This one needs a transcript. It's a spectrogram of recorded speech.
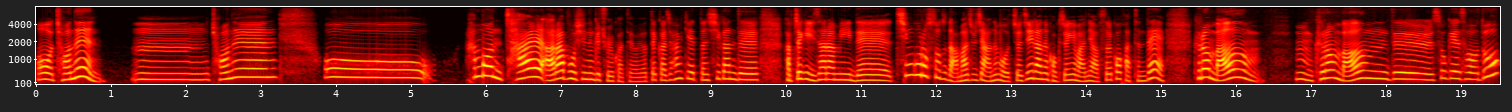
어, 저는 음, 저는, 어, 한번 잘 알아보시는 게 좋을 것 같아요. 여태까지 함께 했던 시간들, 갑자기 이 사람이 내 친구로서도 남아주지 않으면 어쩌지라는 걱정이 많이 앞설 것 같은데, 그런 마음, 음, 그런 마음들 속에서도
